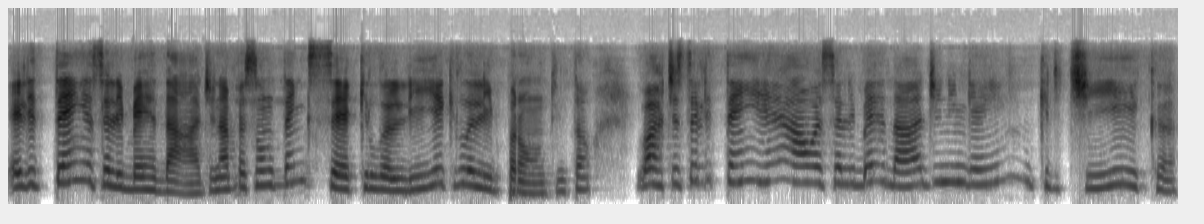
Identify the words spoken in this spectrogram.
ele tem essa liberdade, né? A pessoa não tem que ser aquilo ali e aquilo ali pronto. Então, o artista, ele tem real essa liberdade ninguém critica,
